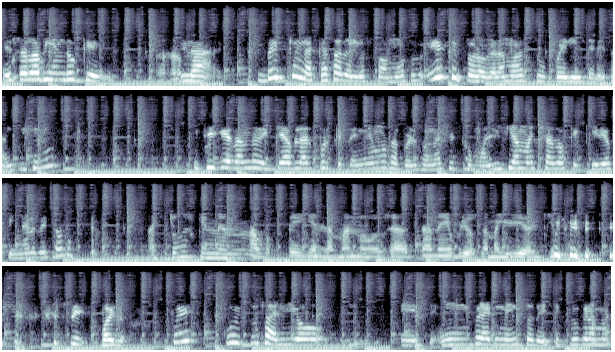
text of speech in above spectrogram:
Estaba viendo que Ajá. la... ¿Ves que la Casa de los Famosos, este programa súper interesantísimo? Sigue dando de qué hablar porque tenemos a personajes como Alicia Machado que quiere opinar de todo. Ay, todos tienen una botella en la mano, o sea, están ebrios la mayoría del tiempo. Sí, bueno, pues justo salió este, un fragmento de este programa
